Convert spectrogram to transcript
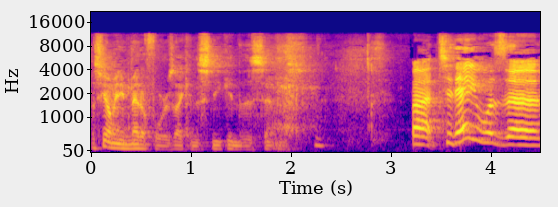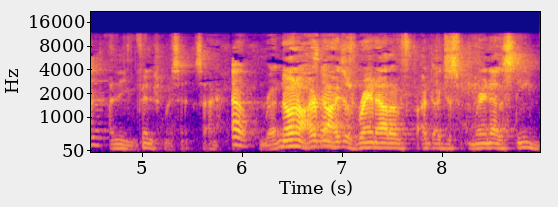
Let's see how many metaphors I can sneak into this sentence. But today was a. I didn't even finish my sentence. I, Oh. no, no, I, no, I just ran out of. I, I just ran out of steam.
